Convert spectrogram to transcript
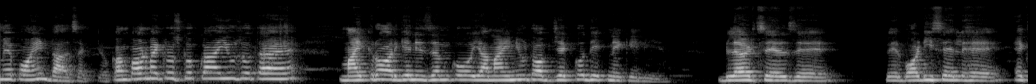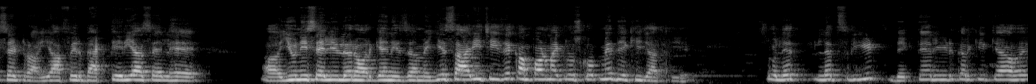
में पॉइंट डाल सकते हो। कंपाउंड माइक्रोस्कोप कहाँ यूज़ होता है? माइक्रो ऑर्गेनिज्म को या माइन्यूट ऑब्जेक्ट को देखने के लिए। ब्लड सेल्स है फिर बॉडी सेल है एक्सेट्रा या फिर बैक्टीरिया सेल है यूनिसेल्यूलर ऑर्गेनिज्म है। ये सारी चीज़ें कंपाउंड माइक्रोस्कोप में देखी जाती है। सो लेट लेट्स रीड देखते हैं रीड करके क्या है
